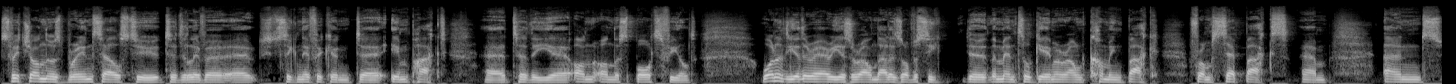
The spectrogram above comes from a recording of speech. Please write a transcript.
switch on those brain cells to to deliver uh, significant uh, impact uh, to the uh, on on the sports field. One of the other areas around that is obviously the the mental game around coming back from setbacks um, and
